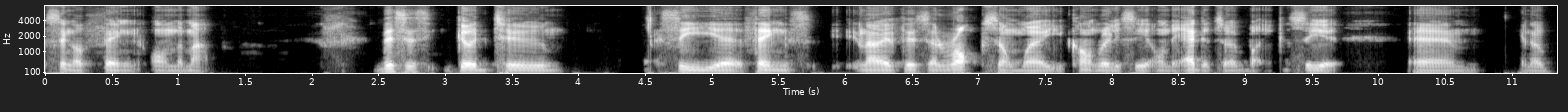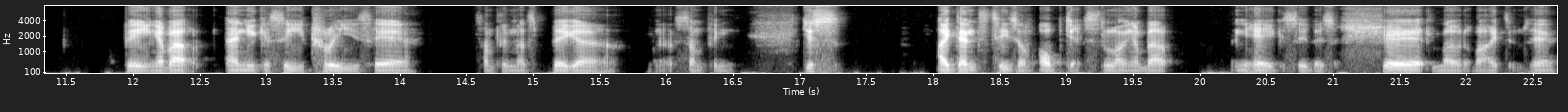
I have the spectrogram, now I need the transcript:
single thing on the map this is good to see uh, things you know if there's a rock somewhere you can't really see it on the editor but you can see it um, you know being about and you can see trees here something that's bigger you know, something just identities of objects lying about. And here you can see there's a shit load of items here.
